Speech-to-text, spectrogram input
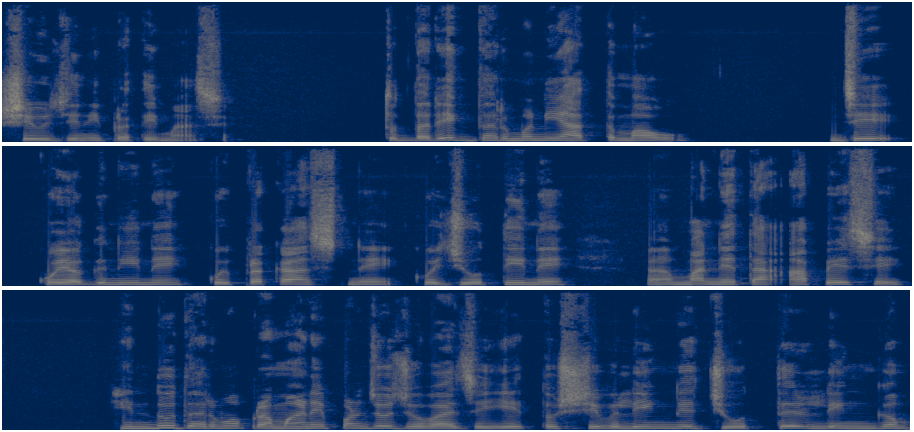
શિવજીની પ્રતિમા છે. તો દરેક ધર્મની આત્માઓ જે કોઈ અગ્નિને, કોઈ પ્રકાશને, કોઈ જ્યોતિને માન્યતા આપે છે, હિન્દુ ધર્મ પ્રમાણે પણ જો જોવા જઈએ તો શિવલિંગને જ્યોતિર્લિંગમ,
